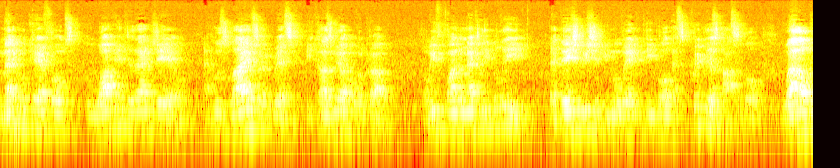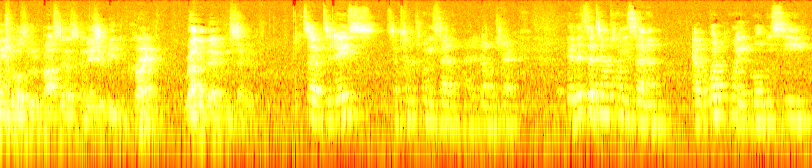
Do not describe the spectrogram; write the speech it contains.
medical care folks who walk into that jail and whose lives are at risk because we are overcrowded. And we fundamentally believe that they should, we should be moving people as quickly as possible while we go through the process, and they should be concurrent rather than consecutive. So today's September twenty-seventh, I had to double check. If it's September twenty-seventh, at what point will we see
